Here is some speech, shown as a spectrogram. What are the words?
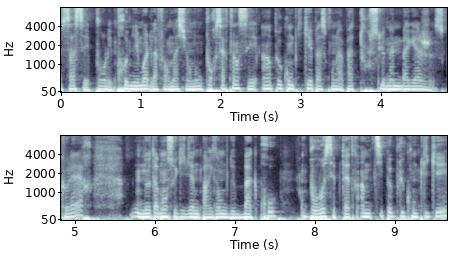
ça, c'est pour les premiers mois de la formation. Donc pour certains, c'est un peu compliqué parce qu'on n'a pas tous le même bagage scolaire. Notamment ceux qui viennent, par exemple, de bac pro. Pour eux, c'est peut-être un petit peu plus compliqué.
